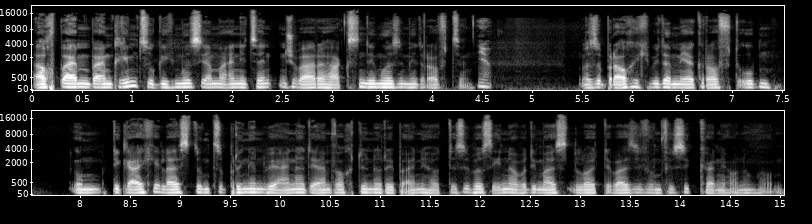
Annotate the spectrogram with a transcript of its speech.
Auch beim, beim Klimmzug, ich muss ja mal eine zentenschwere Haxen, die muss ich mit draufziehen. Ja. Also brauche ich wieder mehr Kraft oben, um die gleiche Leistung zu bringen wie einer, der einfach dünnere Beine hat. Das übersehen aber die meisten Leute, weil sie von Physik keine Ahnung haben.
